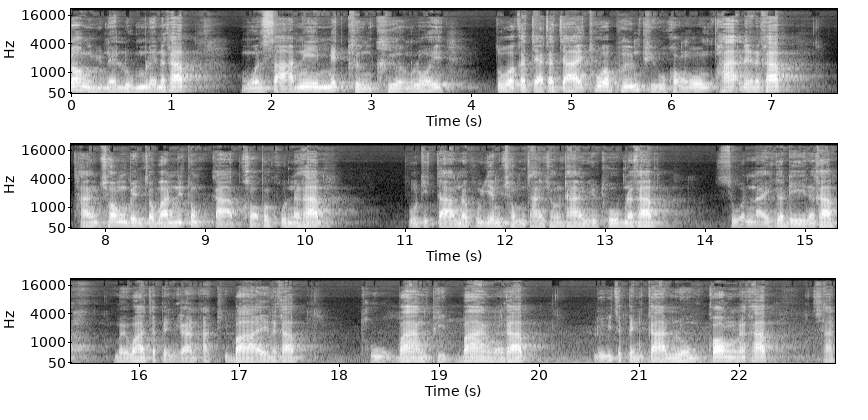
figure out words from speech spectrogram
ร่องอยู่ในหลุมเลยนะครับ มวลสารนี่เม็ดเคืองเคืองโรยตัวกระจายกระจายทั่วพื้นผิวขององค์พระเลยนะครับ ทางช่องเบญจวรรณนี่ต้องกราบขอบพระคุณนะครับ ผู้ติดตามและผู้เยี่ยมชมทางช่องทาง YouTube นะครับ ส่วนไหนก็ดีนะครับ ไม่ว่าจะเป็นการอธิบายนะครับ ถูกบ้างผิดบ้างนะครับ หรือจะเป็นการลงกล้องนะครับ ชัด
